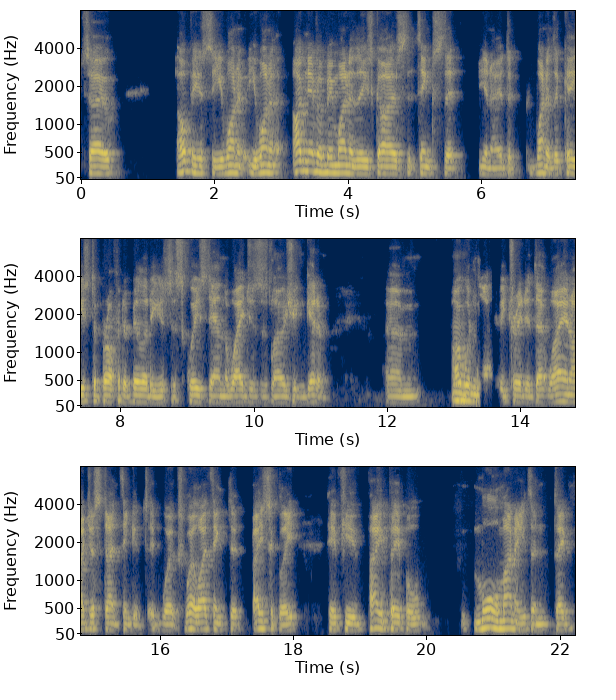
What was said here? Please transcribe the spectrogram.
So obviously you want to you want to i've never been one of these guys that thinks that you know the one of the keys to profitability is to squeeze down the wages as low as you can get them um, mm. i hmm. wouldn't like to be treated that way and i just don't think it, it works well i think that basically if you pay people more money than they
